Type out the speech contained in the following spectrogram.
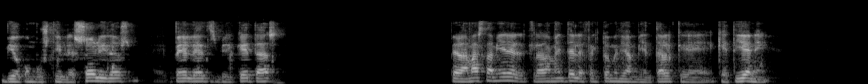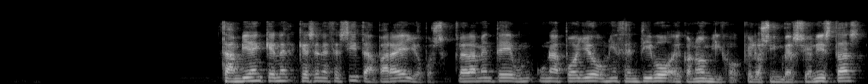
biocombustibles sólidos, eh, pellets, briquetas, pero además también el, claramente el efecto medioambiental que, tiene. También, ¿qué, se necesita para ello? Pues claramente un, apoyo, un incentivo económico, que los inversionistas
